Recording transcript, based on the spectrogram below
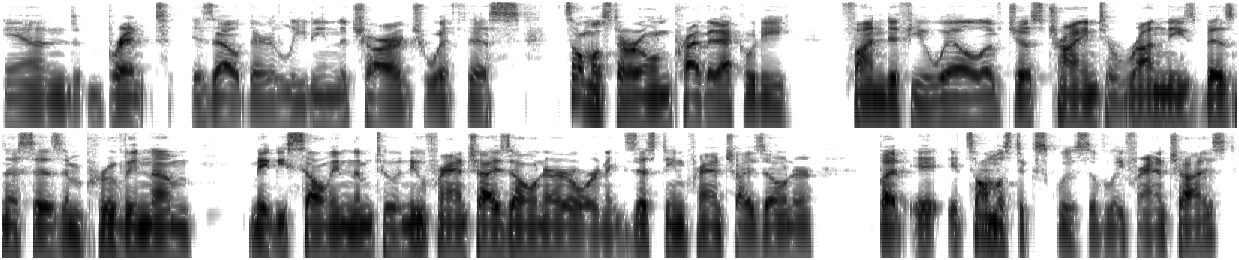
And Brent is out there leading the charge with this. It's almost our own private equity fund, if you will, of just trying to run these businesses, improving them, maybe selling them to a new franchise owner or an existing franchise owner. But it, it's almost exclusively franchised.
